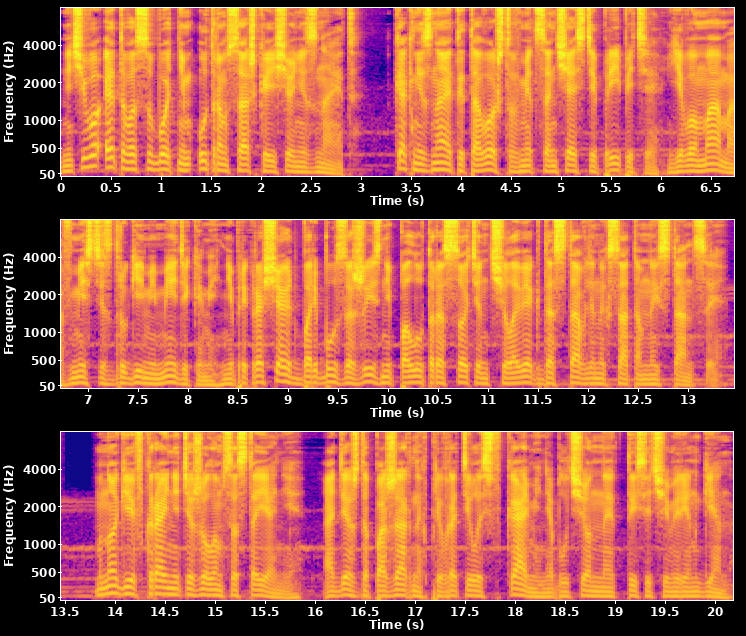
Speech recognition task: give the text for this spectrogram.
Ничего этого субботним утром Сашка еще не знает. Как не знает и того, что в медсанчасти Припяти его мама вместе с другими медиками не прекращают борьбу за жизни полутора сотен человек, доставленных с атомной станции. Многие в крайне тяжелом состоянии. Одежда пожарных превратилась в камень, облученная тысячами рентген.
